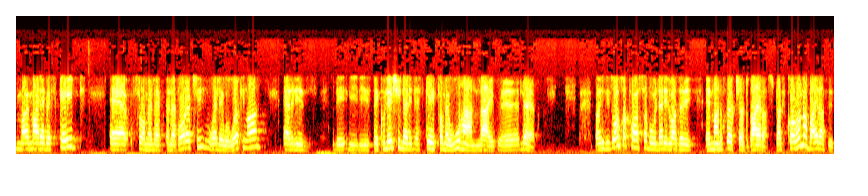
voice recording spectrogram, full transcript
might have escaped uh, from a, lab- a, laboratory where they were working on, and it is the, the, the speculation that it escaped from a Wuhan live, uh, lab. But it is also possible that it was a, a manufactured virus. But coronaviruses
